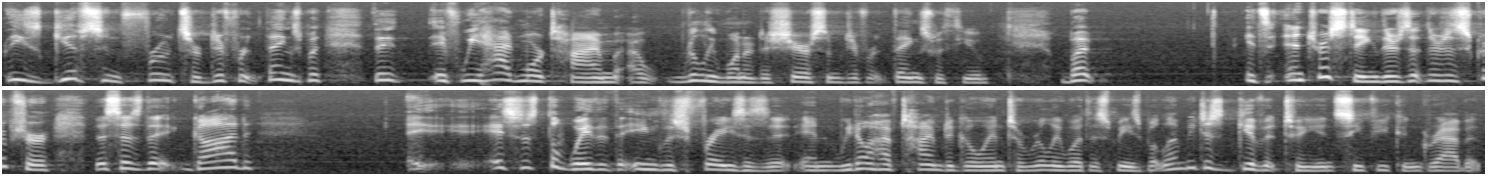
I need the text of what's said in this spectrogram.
These gifts and fruits are different things, but they, if we had more time, I really wanted to share some different things with you. But it's interesting. There's a, there's a scripture that says that God, it's just the way that the English phrases it, and we don't have time to go into really what this means, but let me just give it to you and see if you can grab it.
